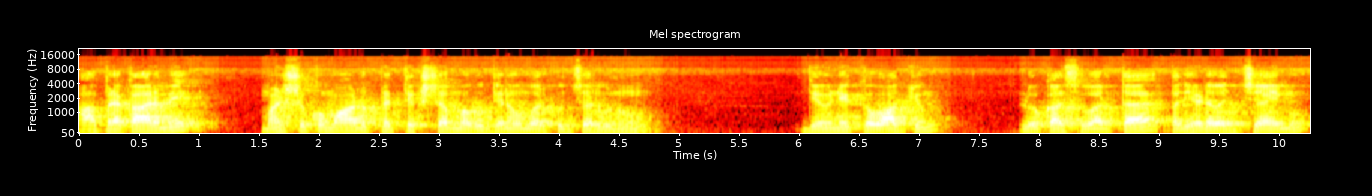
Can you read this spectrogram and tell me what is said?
ఆ ప్రకారమే మనుషు కుమారుడు ప్రత్యక్ష మగు దినం వరకు జరుగును. దేవుని యొక్క వాక్యం లోకాసు వార్త పదిహేడవ అధ్యాయము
